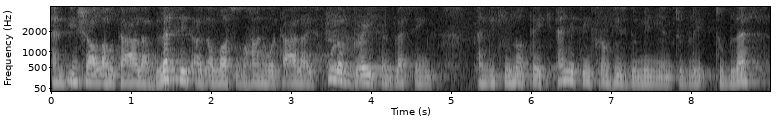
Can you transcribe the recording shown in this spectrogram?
and inshallah ta'ala blessed as Allah subhanahu wa ta'ala is full of grace and blessings and it will not take anything from his dominion to, ble- to bless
